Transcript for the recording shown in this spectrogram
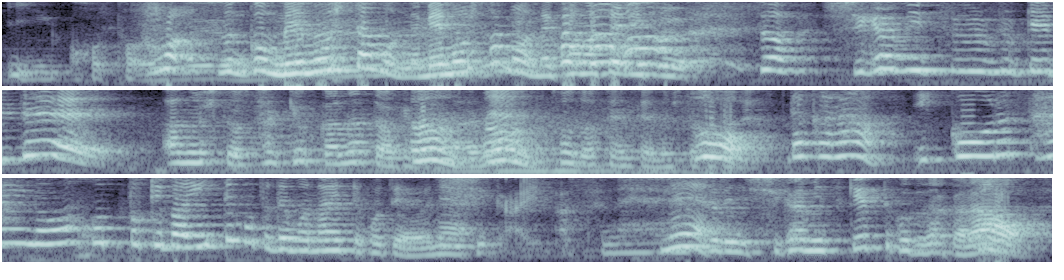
いいことそう、すっごいメモしたもんね。メモしたもんね、このセリフ。そうしがみ続けてあの人作曲家になったわけですからね、うんうん。東堂先生の人そう。だから、イコール才能はほっとけばいいってことでもないってことやよね。違いますね。ね。それにしがみつけってことだから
